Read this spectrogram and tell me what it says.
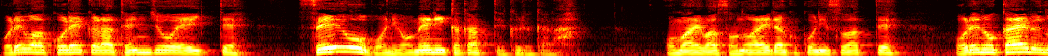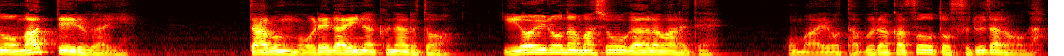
俺はこれから天井へ行って、西王母にお目にかかってくるから、お前はその間ここに座って、俺の帰るのを待っているがいい。多分俺がいなくなると、いろいろな魔性が現れて、お前をたぶらかそうとするだろうが、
